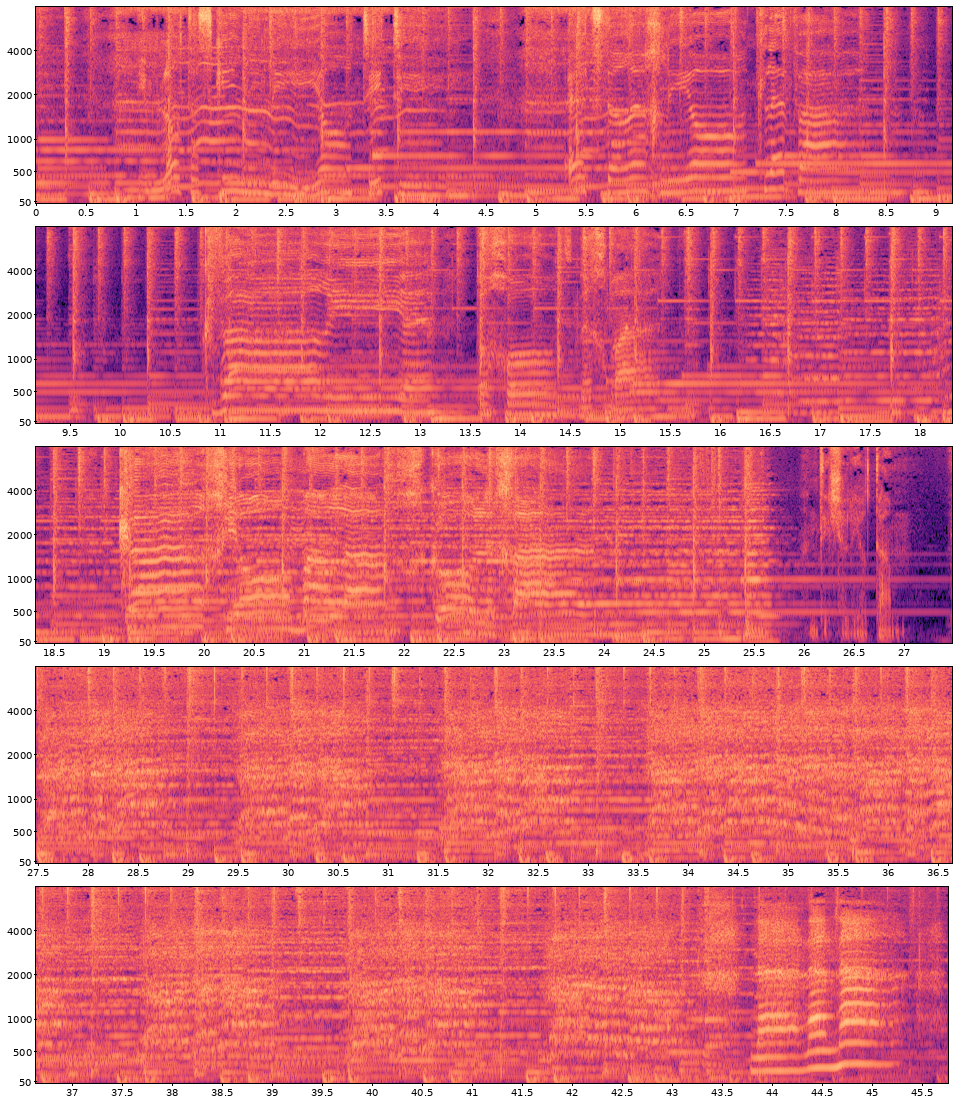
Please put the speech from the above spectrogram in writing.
אם לא תסכימי להיות איתי. אצטרך להיות לבד. כבר יהיה פחות נחמד. כך יאמר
